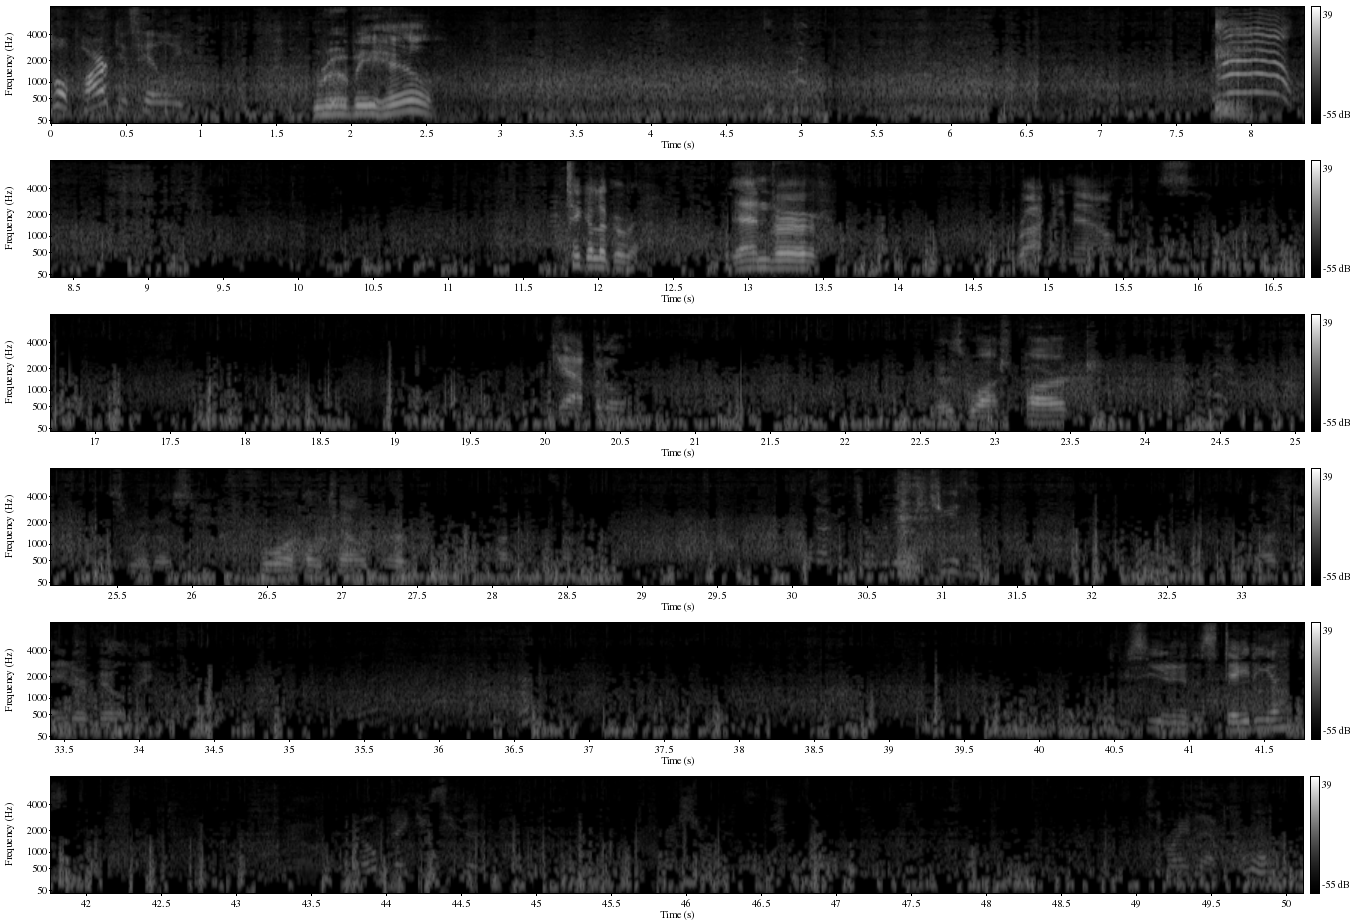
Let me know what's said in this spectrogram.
whole park is hilly. Ruby Hill. Take a look around. Denver, Rocky Mountains, the capital. There's Wash Park. That's where those four hotels are. Jesus. Vader building. Did you see any of the stadiums? No, I do see the right that.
